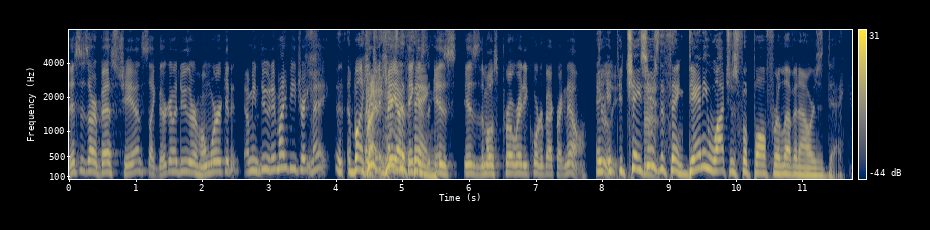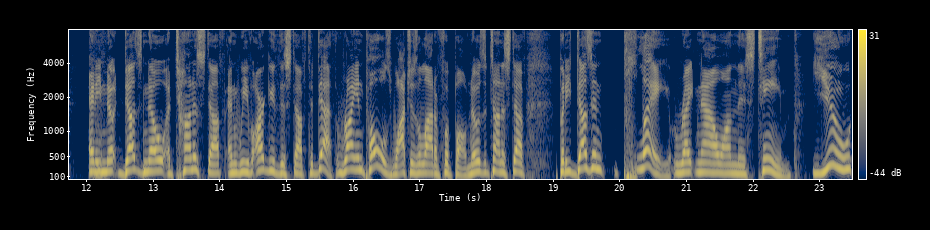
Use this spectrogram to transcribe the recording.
this is our best chance. Like they're going to do their homework, and it, I mean, dude, it might be Drake Maye. Uh, Well, here's, Drake here's May, I think, is, is is the most pro ready quarterback right now. It- it- Chase, here's hmm. the thing: Danny watches football for 11 hours a day, and he hmm. know, does know a ton of stuff. And we've argued this stuff to death. Ryan Poles watches a lot of football, knows a ton of stuff, but he doesn't play right now on this team. You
